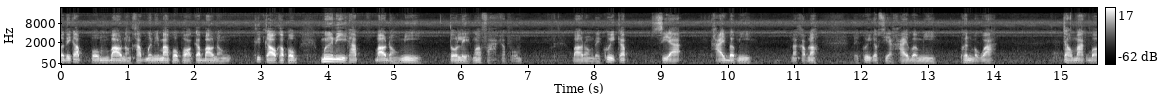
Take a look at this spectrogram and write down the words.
วัสดีครับผมเบาหนองครับมือนี้มาพอๆกับเบาหนองคือเก่าครับผมมือนี้ครับเบาหนองมีตัวเลขมาฝากครับผมเบาหนองได้คุยกับเสียขายบะหมี่นะครับเนาะได้คุยกับเสียขายบะหมี่เพิ่นบอกว่า เจ้ามักบ่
